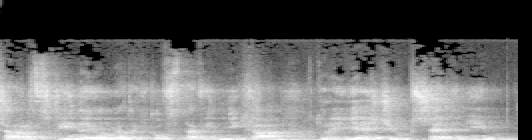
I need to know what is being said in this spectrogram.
Charles Finney, on miał takiego wstawiennika, który jeździł przed nim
